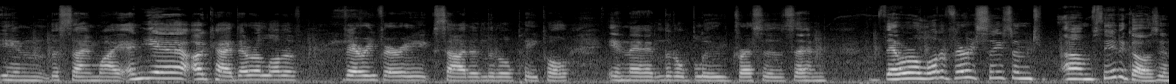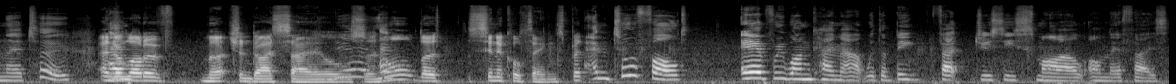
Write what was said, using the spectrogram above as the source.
in the same way. And yeah, okay, there are a lot of very very excited little people in their little blue dresses and. There were a lot of very seasoned um, theatre goers in there too. and, a lot of merchandise sales Yeah, and, and- all the cynical things. But And to a fault, everyone came out with a big, fat, juicy smile on their face.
